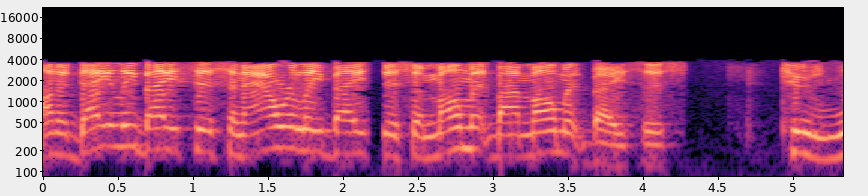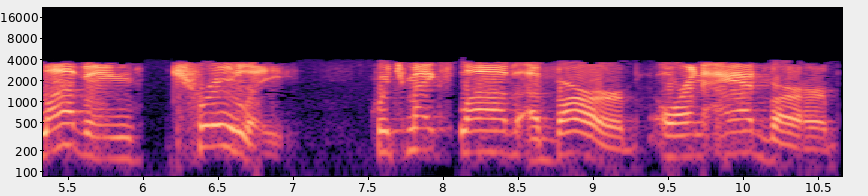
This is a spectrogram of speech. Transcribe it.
on a daily basis, an hourly basis, a moment by moment basis to loving truly, which makes love a verb or an adverb.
